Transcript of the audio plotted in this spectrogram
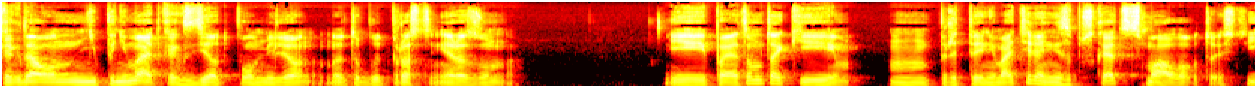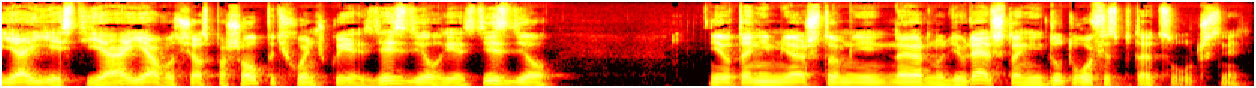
Когда он не понимает, как сделать полмиллиона. Но это будет просто неразумно. И поэтому такие предприниматели, они запускаются с малого. То есть я есть я, я вот сейчас пошел потихонечку, я здесь сделал, я здесь сделал. И вот они меня, что мне, наверное, удивляет, что они идут, офис пытаются лучше снять.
